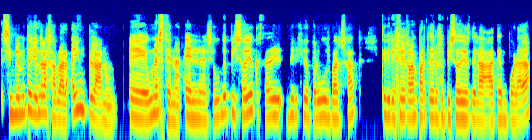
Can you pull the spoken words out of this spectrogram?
simplemente oyéndolas hablar. Hay un plano, eh, una escena en el segundo episodio que está di- dirigido por Gus Van Sant, que dirige gran parte de los episodios de la temporada,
